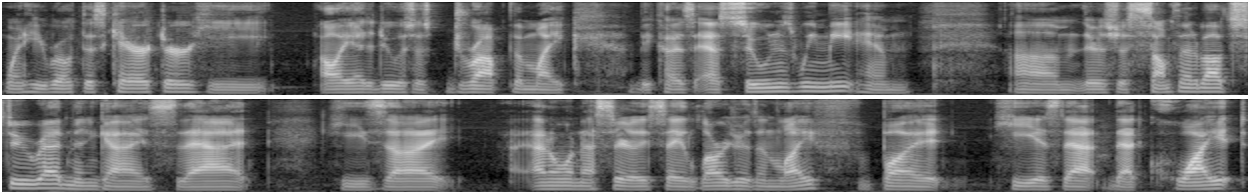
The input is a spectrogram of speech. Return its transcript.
when he wrote this character, he all he had to do was just drop the mic because as soon as we meet him, um, there's just something about Stu Redman, guys, that he's uh, I don't want to necessarily say larger than life, but he is that that quiet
